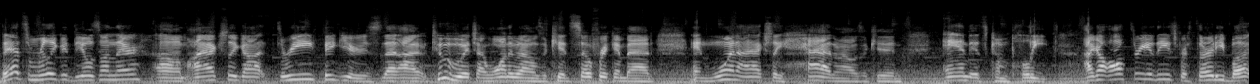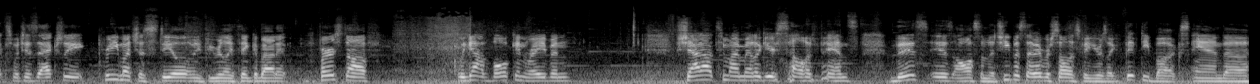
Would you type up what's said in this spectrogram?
They had some really good deals on there. Um, I actually got three figures that I, two of which I wanted when I was a kid so freaking bad, and one I actually had when I was a kid, and it's complete. I got all three of these for 30 bucks, which is actually pretty much a steal if you really think about it. First off, we got Vulcan Raven. Shout out to my Metal Gear Solid fans. This is awesome. The cheapest I've ever saw this figure is like 50 bucks, and uh,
